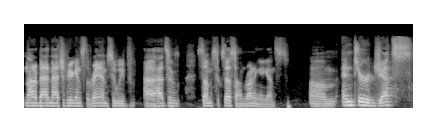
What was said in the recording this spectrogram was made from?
not a bad matchup here against the Rams, who we've uh, had some, some success on running against. Um, enter Jets.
